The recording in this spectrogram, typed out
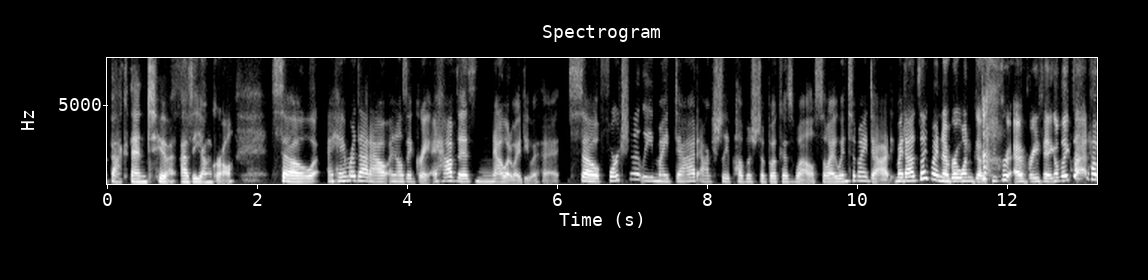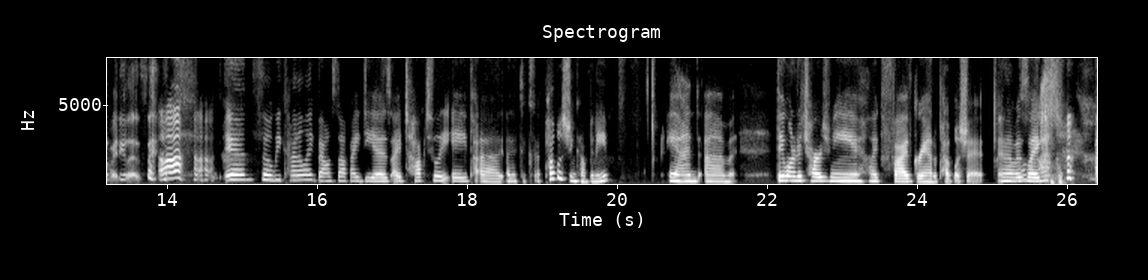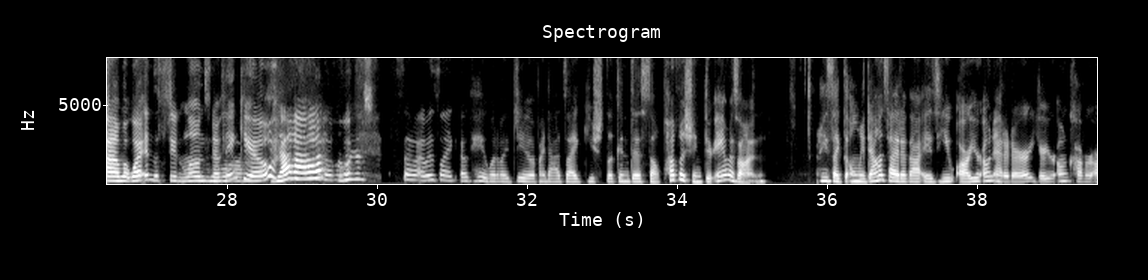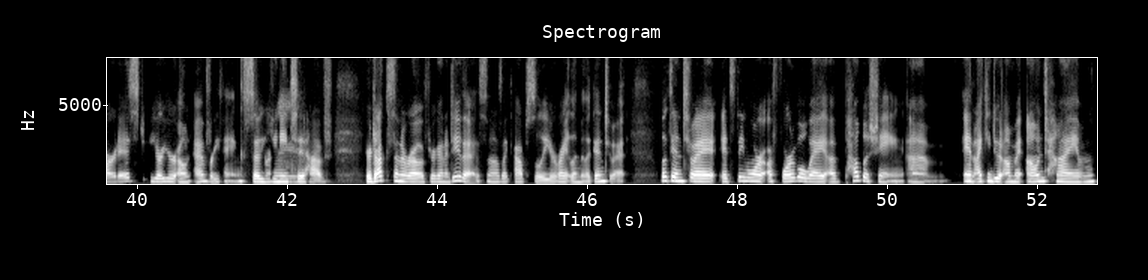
back then too as a young girl. So I hammered that out and I was like, great, I have this. Now what do I do with it? So fortunately, my dad actually published a book as well. So I went to my dad. My dad's like my number one go to for everything. I'm like, Dad, how do I do this? and so we kind of like bounced off ideas. I talked to a, a, uh, a, a publishing company and um, they wanted to charge me like five grand to publish it. And I was oh like, um, what in the student loans? No, thank you. Yeah. so I was like, okay, what do I do? And my dad's like, you should look into self publishing through Amazon. He's like, the only downside of that is you are your own editor, you're your own cover artist, you're your own everything. So right. you need to have your ducks in a row if you're going to do this. And I was like, absolutely, you're right. Let me look into it looked into it. It's the more affordable way of publishing. Um, and I can do it on my own time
